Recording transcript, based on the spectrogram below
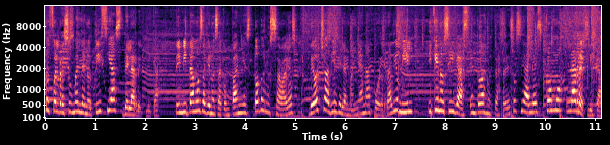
Este fue el resumen de noticias de la réplica. Te invitamos a que nos acompañes todos los sábados de 8 a 10 de la mañana por Radio 1000 y que nos sigas en todas nuestras redes sociales como La Réplica.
